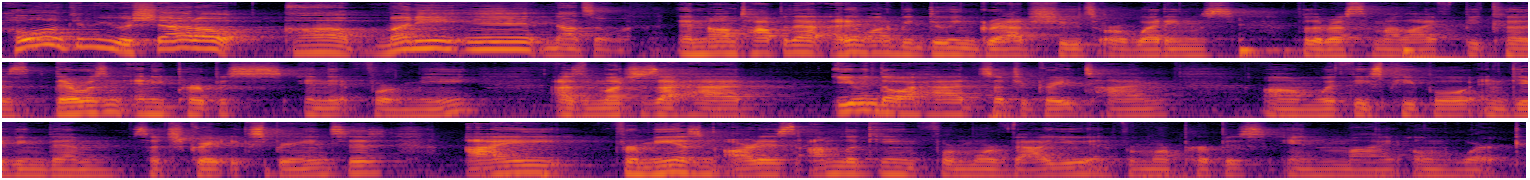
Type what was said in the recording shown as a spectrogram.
hold on, giving you a shout out. Uh, money in not so much." And on top of that, I didn't want to be doing grad shoots or weddings for the rest of my life because there wasn't any purpose in it for me as much as I had even though I had such a great time um, with these people and giving them such great experiences, I, for me as an artist, I'm looking for more value and for more purpose in my own work.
